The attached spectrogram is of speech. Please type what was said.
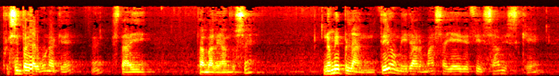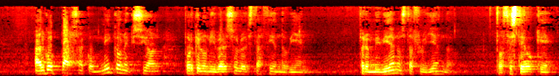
porque siempre hay alguna que ¿eh? está ahí tambaleándose, no me planteo mirar más allá y decir, ¿sabes qué? Algo pasa con mi conexión porque el universo lo está haciendo bien, pero mi vida no está fluyendo. Entonces tengo que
